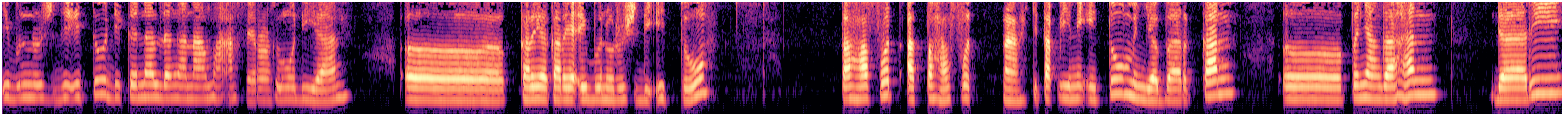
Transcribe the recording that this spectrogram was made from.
Ibnu Rushdi itu dikenal dengan nama Averroes. Kemudian eh, karya-karya Ibnu Rushdi itu Tahafut atau Hafut. Nah, kitab ini itu menjabarkan eh, penyanggahan dari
